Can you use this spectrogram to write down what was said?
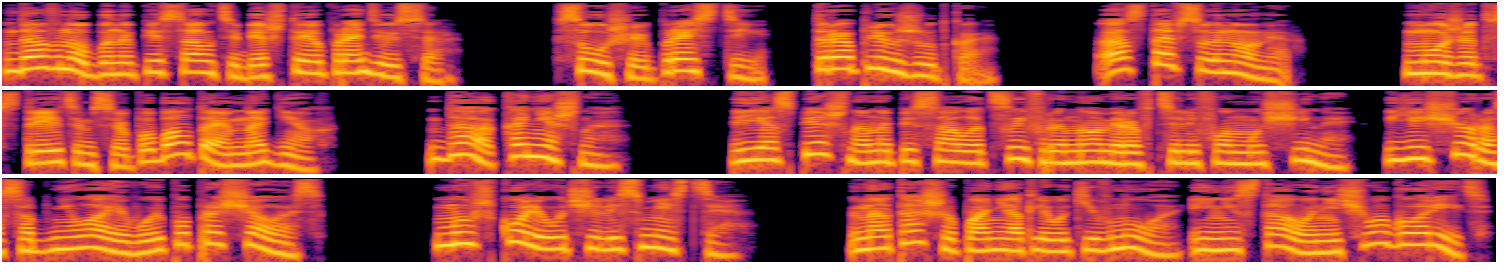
давно бы написал тебе, что я продюсер. Слушай, прости, тороплю жутко. Оставь свой номер. Может, встретимся, поболтаем на днях?» «Да, конечно». Я спешно написала цифры номера в телефон мужчины, еще раз обняла его и попрощалась. Мы в школе учились вместе. Наташа понятливо кивнула и не стала ничего говорить.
